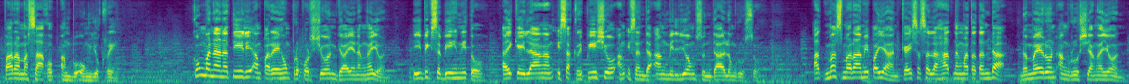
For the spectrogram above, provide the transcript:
para masakop ang buong Ukraine. Kung mananatili ang parehong proporsyon gaya ng ngayon, ibig sabihin nito ay kailangang isakripisyo ang 100 milyong sundalong Ruso. At mas marami pa yan kaysa sa lahat ng matatanda na mayroon ang Rusya ngayon.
